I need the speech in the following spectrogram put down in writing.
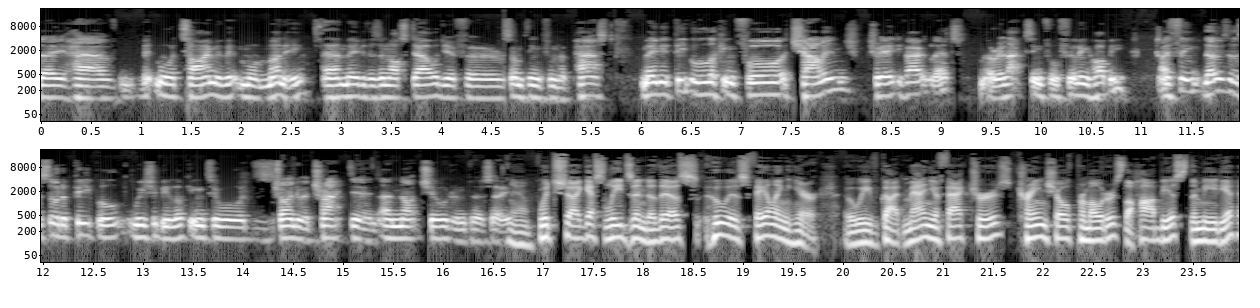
they have a bit more time, a bit more money. Uh, maybe there's a nostalgia for something from the past. Maybe people are looking for a challenge, creative outlet, a relaxing, fulfilling hobby. I think those are the sort of people we should be looking towards trying to attract in and not children per se. Yeah. Which I guess leads into this who is failing here? We've got manufacturers, train show promoters, the hobbyists, the media.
